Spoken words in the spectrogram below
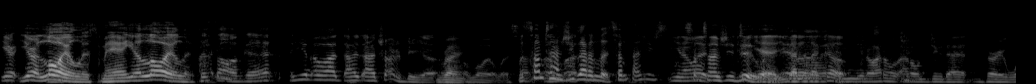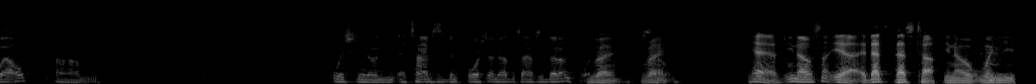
You're you're a loyalist, man. You're a loyalist. It's all good. You know, I I, I try to be a, Right. a loyalist. But I- sometimes I- you gotta let. Sometimes you, you know. what? Sometimes you do. Yeah, and- you gotta and, let uh, go. And you know, I don't I don't do that very well. Um, which you know, at times has been fortunate, and other times has been unfortunate. Right, So- right. Yeah, you know, so, yeah, that's that's tough. You know, when you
